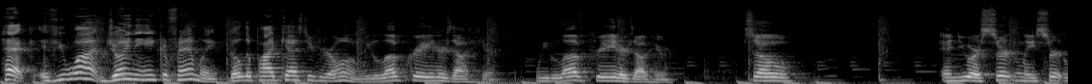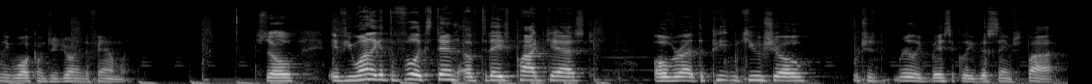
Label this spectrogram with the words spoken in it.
Heck, if you want, join the Anchor family. Build a podcast of your own. We love creators out here. We love creators out here. So, and you are certainly, certainly welcome to join the family. So, if you want to get the full extent of today's podcast over at the Pete McHugh Show, which is really basically the same spot,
